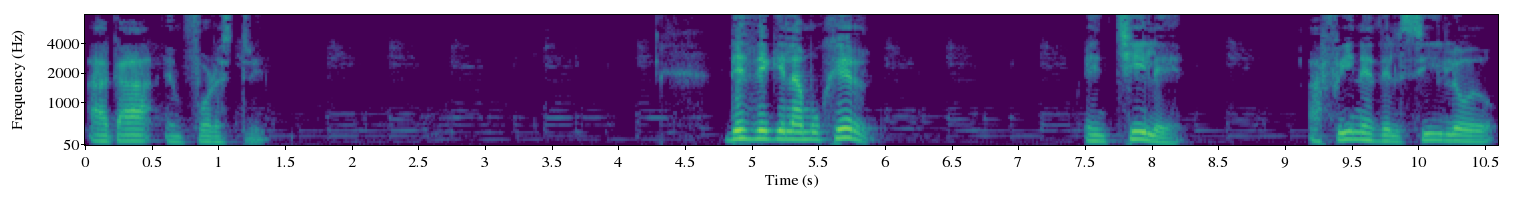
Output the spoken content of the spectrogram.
acá en Forest Street. Desde que la mujer en Chile a fines del siglo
